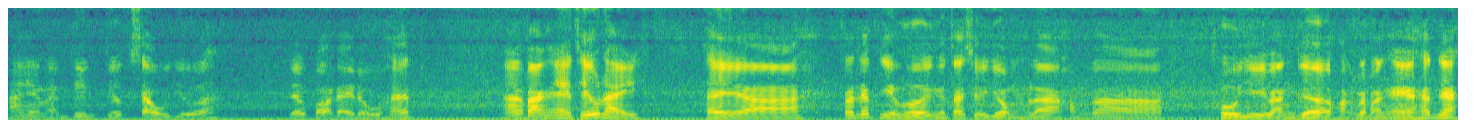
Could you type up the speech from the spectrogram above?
Hai dàn lạnh zin trước sau giữa đều có đầy đủ hết à, bản e thiếu này thì à, có rất nhiều người người ta sử dụng là không có thua gì bản G hoặc là bản E hết nha.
